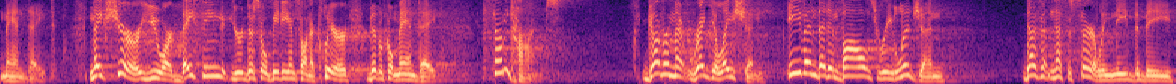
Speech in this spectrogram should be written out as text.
mandate. Make sure you are basing your disobedience on a clear biblical mandate. Sometimes government regulation, even that involves religion, doesn't necessarily need to be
